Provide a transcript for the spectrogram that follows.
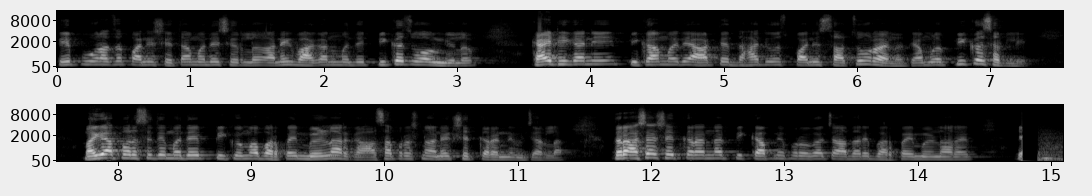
ते पुराचं पाणी शेतामध्ये शिरलं अनेक भागांमध्ये पिकच वाहून गेलं. काही ठिकाणी पिकामध्ये आठ ते दहा दिवस पाणी साचून राहिलं त्यामुळे पिकं सटली मग या परिस्थितीमध्ये पीक विमा भरपाई मिळणार का? असा प्रश्न अनेक शेतकऱ्यांनी विचारला. तर अशा शेतकऱ्यांना पीक कापणी प्रयोगाच्या आधारे भरपाई मिळणार आहे.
